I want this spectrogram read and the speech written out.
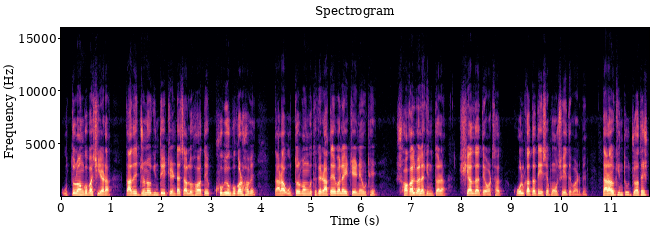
উত্তরবঙ্গবাসী যারা তাদের জন্যও কিন্তু এই ট্রেনটা চালু হওয়াতে খুবই উপকার হবে। তারা উত্তরবঙ্গ থেকে রাতের বেলায় ট্রেনে উঠে সকালবেলা কিন্তু তারা শিয়ালদাতে অর্থাৎ কলকাতাতে এসে পৌঁছে যেতে পারবে। তারাও কিন্তু যথেষ্ট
